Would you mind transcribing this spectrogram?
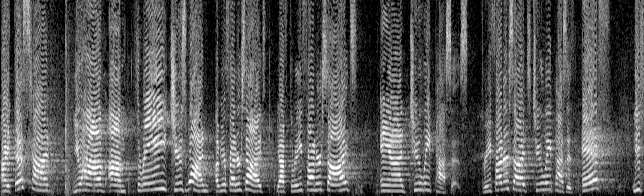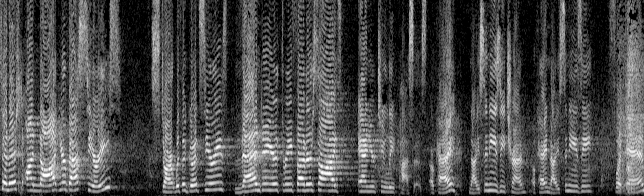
All right, this time you have um, three, choose one of your fronter sides. You have three fronter sides and two leap passes. Three fronter sides, two leap passes. If you finished on not your best series, start with a good series, then do your three fronter sides and your two leap passes, okay? Nice and easy, Trent, okay? Nice and easy. Foot in,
